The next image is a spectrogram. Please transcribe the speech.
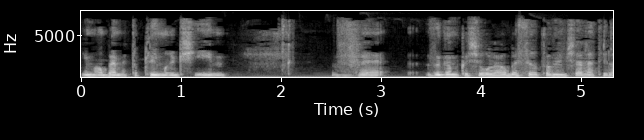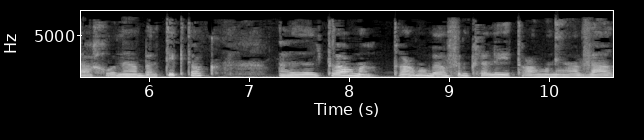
עם הרבה מטפלים רגשיים. וזה גם קשור להרבה סרטונים שהעליתי לאחרונה בטיק טוק על טראומה, טראומה באופן כללי, טראומה מהעבר.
